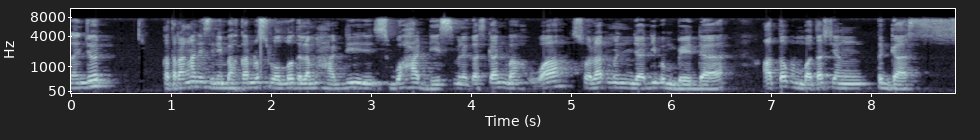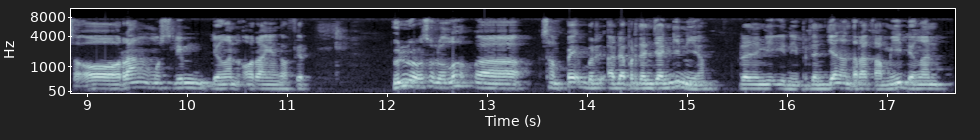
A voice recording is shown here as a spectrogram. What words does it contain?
lanjut keterangan di sini bahkan Rasulullah dalam hadis sebuah hadis menegaskan bahwa sholat menjadi pembeda atau pembatas yang tegas seorang muslim dengan orang yang kafir. Dulu Rasulullah uh, sampai ber, ada perjanjian gini ya, perjanjian gini, perjanjian antara kami dengan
